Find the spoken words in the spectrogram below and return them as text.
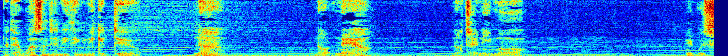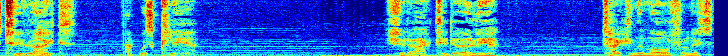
But there wasn't anything we could do. No. Not now. Not anymore. It was too late. That was clear. Should have acted earlier. Taken them all from this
